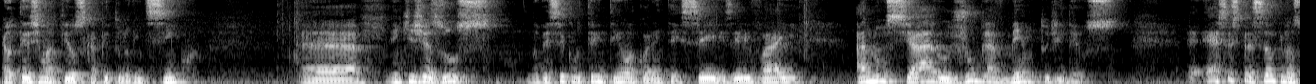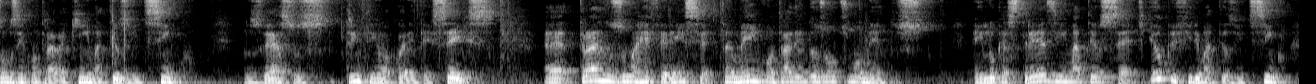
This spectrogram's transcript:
é o texto de Mateus, capítulo 25, é, em que Jesus, no versículo 31 a 46, ele vai anunciar o julgamento de Deus. Essa expressão que nós vamos encontrar aqui em Mateus 25, nos versos 31 a 46, é, traz-nos uma referência também encontrada em dois outros momentos. em Lucas 13 e em Mateus 7. Eu prefiro Mateus 25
